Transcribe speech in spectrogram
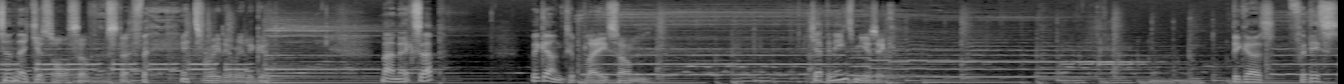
Isn't that just awesome stuff? it's really, really good. Now, next up, we're going to play some Japanese music. Because for this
